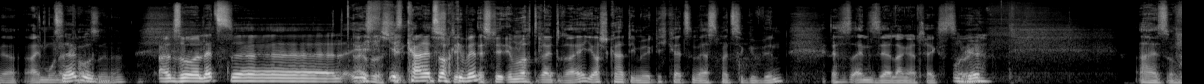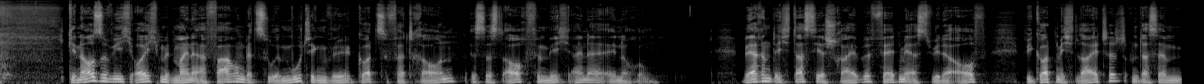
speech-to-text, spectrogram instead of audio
ja, ein Monat Sehr gut. Pause. Ne? Also letzte. Ich, Also, es ich kann jetzt es noch steht, gewinnen. Es steht immer noch 3-3. Joschka hat die Möglichkeit zum ersten Mal zu gewinnen. Es ist ein sehr langer Text, sorry. Okay. Also, genauso wie ich euch mit meiner Erfahrung dazu ermutigen will, Gott zu vertrauen, ist es auch für mich eine Erinnerung. Während ich das hier schreibe, fällt mir erst wieder auf, wie Gott mich leitet und dass er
